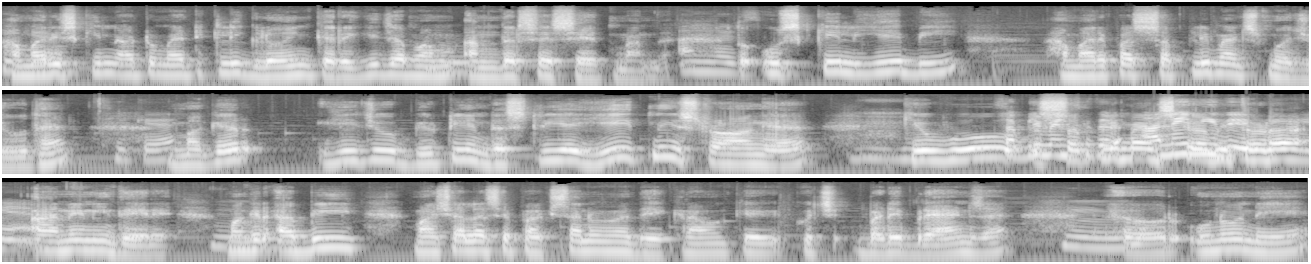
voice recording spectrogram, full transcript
हमारी स्किन ऑटोमेटिकली ग्लोइंग करेगी जब हम अंदर से सेहतमंद हैं। तो उसके लिए भी हमारे पास सप्लीमेंट्स मौजूद हैं। मगर ये जो ब्यूटी इंडस्ट्री है ये इतनी स्ट्रांग है कि वो सप्लीमेंट्स का भी थोड़ा आने नहीं दे रहे। हम्म। मगर अभी माशाल्लाह से पाकिस्तान में मैं देख रहा हूँ कि कुछ बड़े ब्रांड्स हैं हम्म। और उन्होंने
